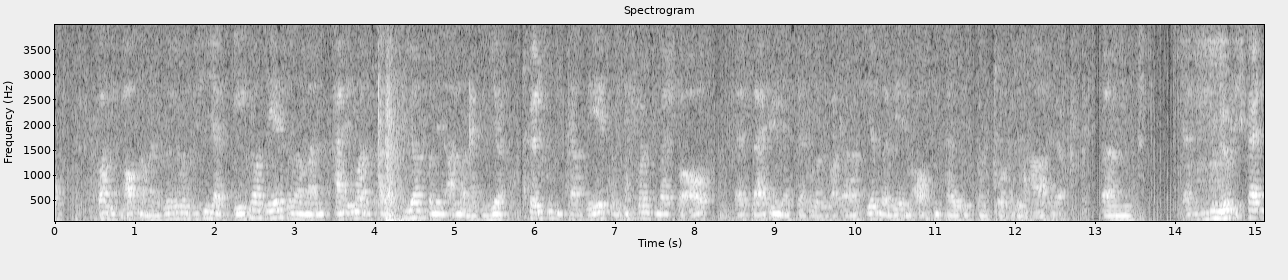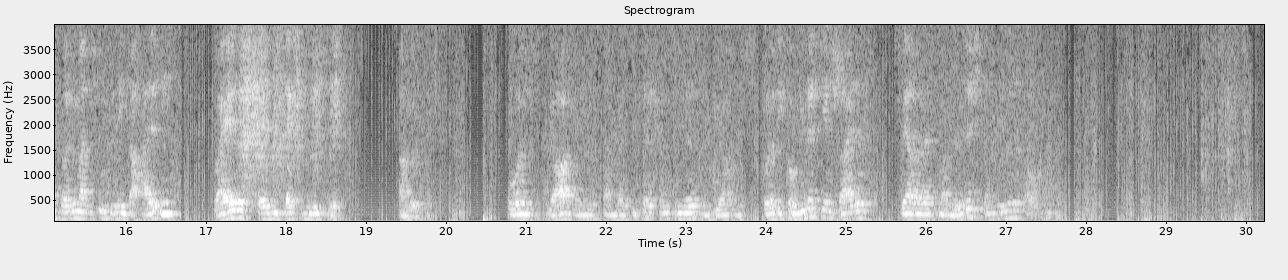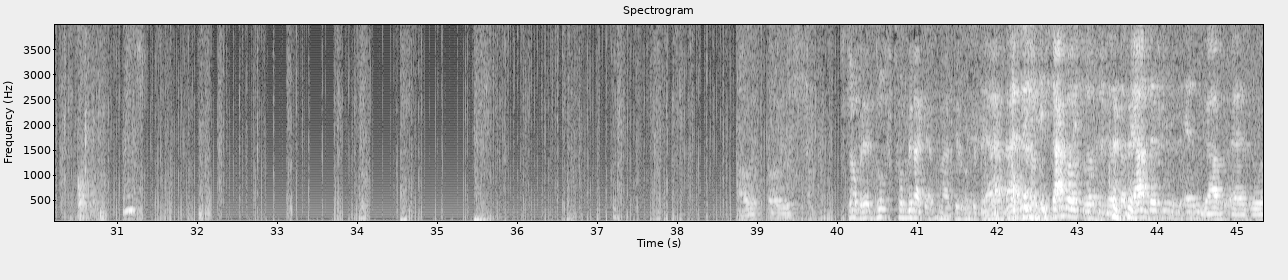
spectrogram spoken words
danke euch trotzdem, dass es währenddessen das Essen gab. Also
